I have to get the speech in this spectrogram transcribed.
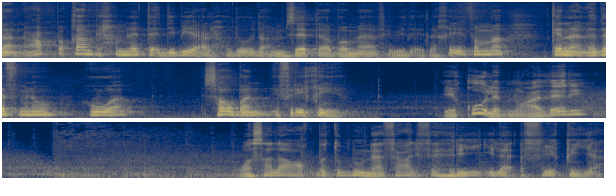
عقبة قام بحملات تأديبية على الحدود على مزاتة ربما في بداية الأخير. ثم كان الهدف منه هو صوبا افريقيا. يقول ابن عذاري وصل عقبة بن نافع الفهري إلى إفريقية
